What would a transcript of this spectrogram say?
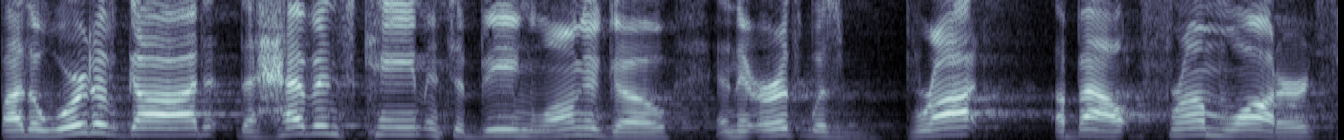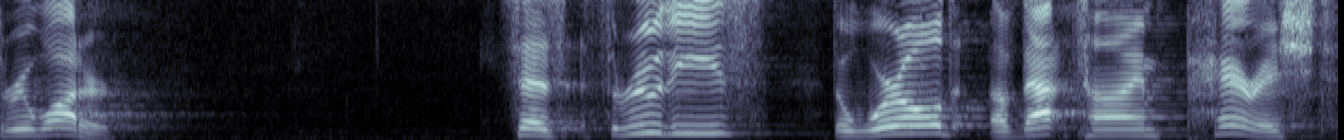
By the word of God, the heavens came into being long ago, and the earth was brought about from water through water. It says, through these, the world of that time perished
